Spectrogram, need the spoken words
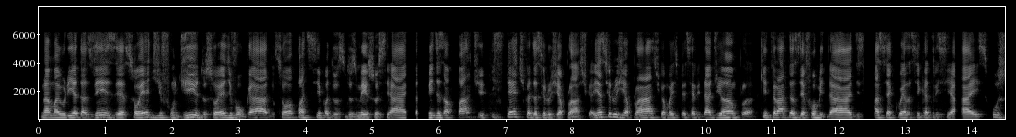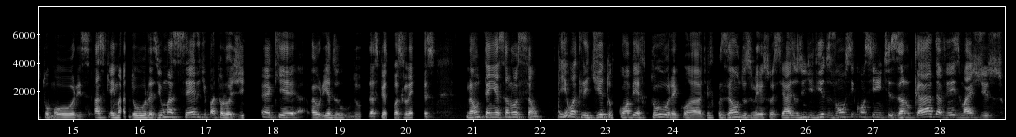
Na maioria das vezes, é, só é difundido, só é divulgado, só participa dos, dos meios sociais, das mídias, a parte estética da cirurgia plástica. E a cirurgia plástica é uma especialidade ampla que trata as deformidades, as sequelas cicatriciais, os tumores, as queimaduras e uma série de patologias é que a maioria do, do, das pessoas leigas não tem essa noção. E eu acredito que com a abertura e com a difusão dos meios sociais, os indivíduos vão se conscientizando cada vez mais disso,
